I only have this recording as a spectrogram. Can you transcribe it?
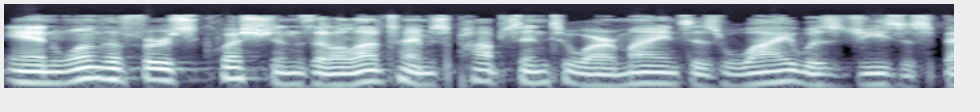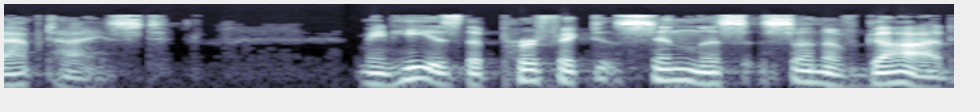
And one of the first questions that a lot of times pops into our minds is why was Jesus baptized? I mean, he is the perfect, sinless Son of God.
